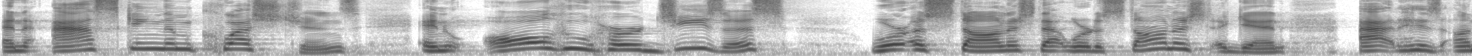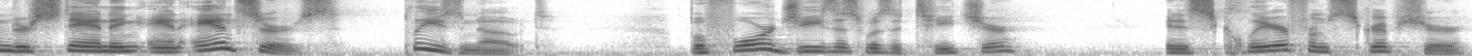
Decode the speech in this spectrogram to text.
and asking them questions, and all who heard Jesus were astonished, that word astonished again, at his understanding and answers. Please note, before Jesus was a teacher, it is clear from Scripture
